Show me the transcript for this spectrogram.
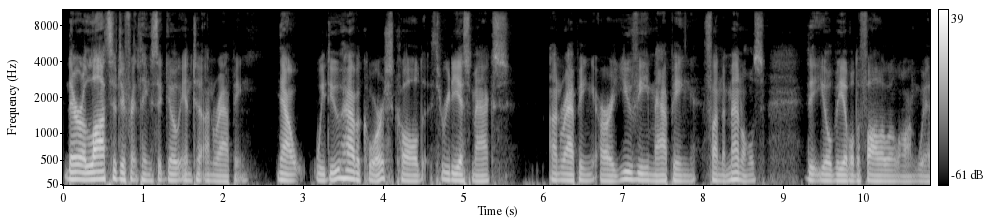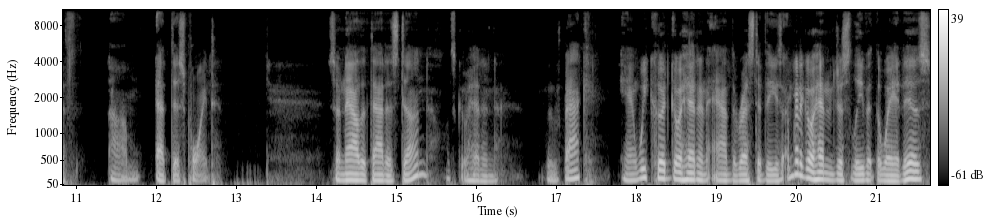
There are lots of different things that go into unwrapping. Now, we do have a course called 3ds Max Unwrapping our UV Mapping Fundamentals that you'll be able to follow along with um, at this point. So now that that is done, let's go ahead and move back. And we could go ahead and add the rest of these. I'm going to go ahead and just leave it the way it is.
